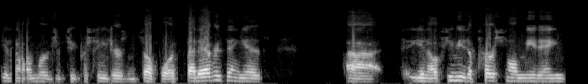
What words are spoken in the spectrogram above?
you know, emergency procedures and so forth. But everything is, uh, you know, if you need a personal meeting,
